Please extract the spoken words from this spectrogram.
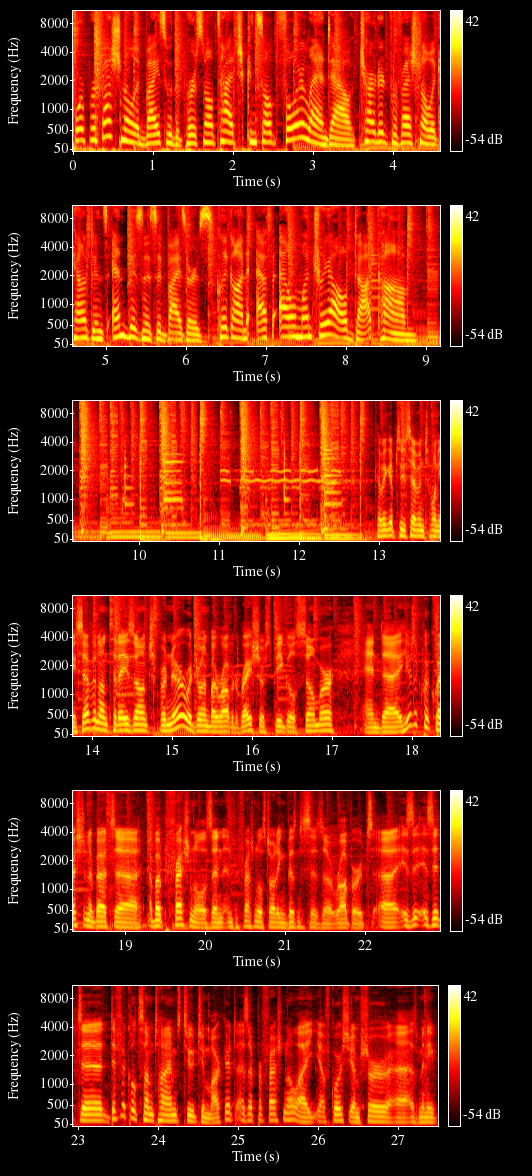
For professional advice with a personal touch, consult Fuller Landau, Chartered Professional Accountants and Business Advisors. Click on flmontreal.com. Coming up to 727 on today's Entrepreneur, we're joined by Robert Raich of Spiegel Sohmer. And uh, here's a quick question about uh, about professionals and, and professionals starting businesses, uh, Robert. Uh, is it, is it uh, difficult sometimes to, to market as a professional? of course, I'm sure uh, as many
